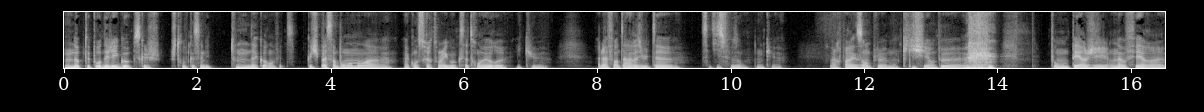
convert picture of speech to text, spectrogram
On opte pour des Lego parce que je, trouve que ça met tout le monde d'accord en fait. Que tu passes un bon moment à, construire ton Lego, que ça te rend heureux et que à la fin, tu as un résultat euh, satisfaisant. Donc, euh, alors par exemple, mon cliché un peu pour mon père, on a offert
